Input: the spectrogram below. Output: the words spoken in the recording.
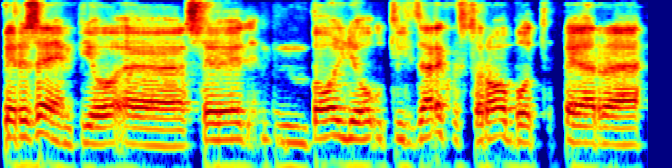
Per esempio, eh, se voglio utilizzare questo robot per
